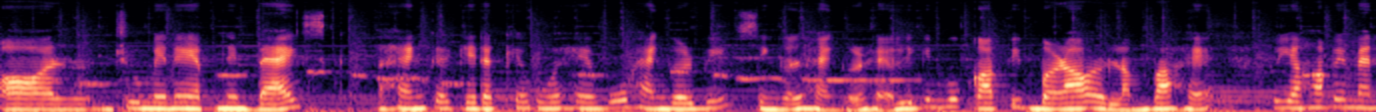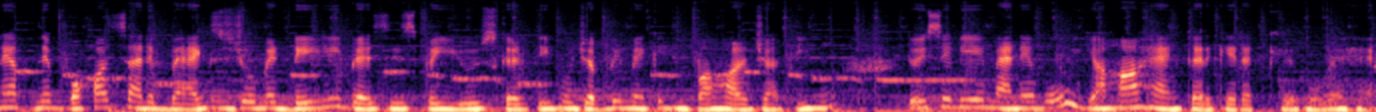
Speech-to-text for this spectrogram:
और जो मैंने अपने बैग्स हैंग करके रखे हुए हैं। वो हैंगर भी सिंगल हैंगर है, लेकिन वो काफ़ी बड़ा और लंबा है। तो यहाँ पे मैंने अपने बहुत सारे बैग्स जो मैं डेली बेसिस पे यूज़ करती हूँ, जब भी मैं कहीं बाहर जाती हूँ तो इसीलिए मैंने वो यहाँ हैंग करके रखे हुए हैं।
